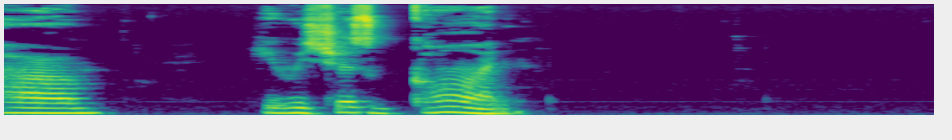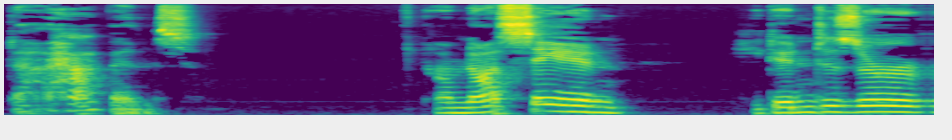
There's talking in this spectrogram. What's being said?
Um, he was just gone. That happens. I'm not saying he didn't deserve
